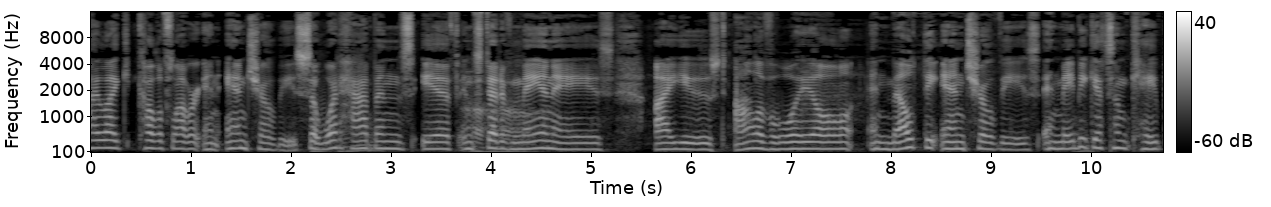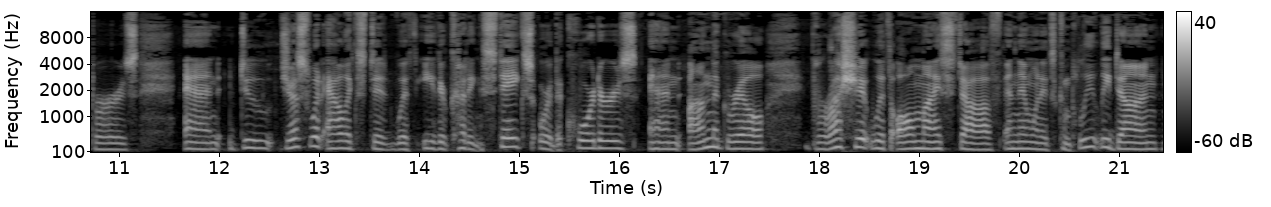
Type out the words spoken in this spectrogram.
I like cauliflower and anchovies. So what mm-hmm. happens if instead of uh-huh. mayonnaise, I used olive oil and melt the anchovies and maybe mm-hmm. get some capers and do just what Alex did with either cutting steaks or the quarters and on the grill, brush it with all my stuff. And then when it's completely done,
